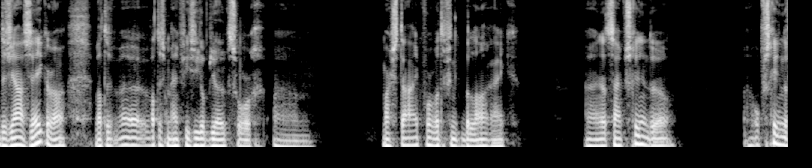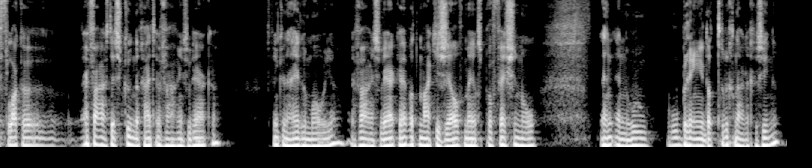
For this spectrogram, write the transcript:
Dus ja, zeker. Wat, uh, wat is mijn visie op jeugdzorg? Um, waar sta ik voor? Wat vind ik belangrijk? Uh, dat zijn verschillende, uh, op verschillende vlakken ervaringsdeskundigheid, ervaringswerken. Dat vind ik een hele mooie. Ervaringswerken, hè? wat maak je zelf mee als professional? En, en hoe, hoe breng je dat terug naar de gezinnen?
